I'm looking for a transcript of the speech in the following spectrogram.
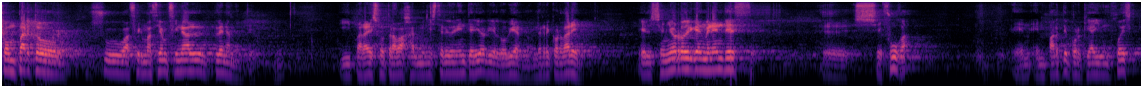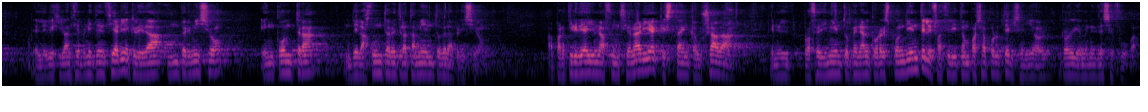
comparto su afirmación final plenamente. Y para eso trabaja el Ministerio del Interior y el Gobierno. Le recordaré, el señor Rodríguez Menéndez eh, se fuga, en, parte porque hay un juez, el de Vigilancia Penitenciaria, que le da un permiso en contra de la Junta de Tratamiento de la Prisión. A partir de ahí, una funcionaria que está encausada en el procedimiento penal correspondiente le facilita un pasaporte, el señor Rodríguez Menéndez se fuga.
